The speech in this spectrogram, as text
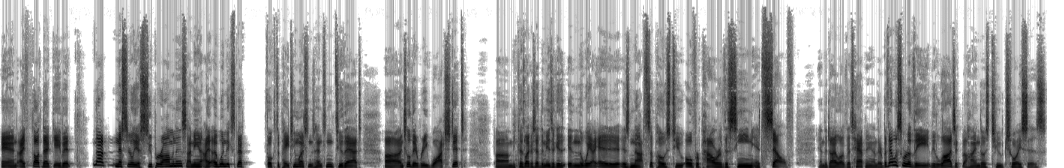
and I thought that gave it not necessarily a super ominous. I mean, I, I wouldn't expect folks to pay too much attention to that uh, until they rewatched it. Um, because, like I said, the music is, in the way I edited it is not supposed to overpower the scene itself and the dialogue that's happening in there. But that was sort of the the logic behind those two choices.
